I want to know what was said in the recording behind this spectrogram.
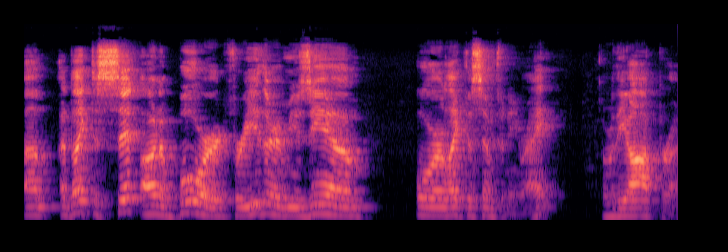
um, I'd like to sit on a board for either a museum or like the symphony, right? Or the opera.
